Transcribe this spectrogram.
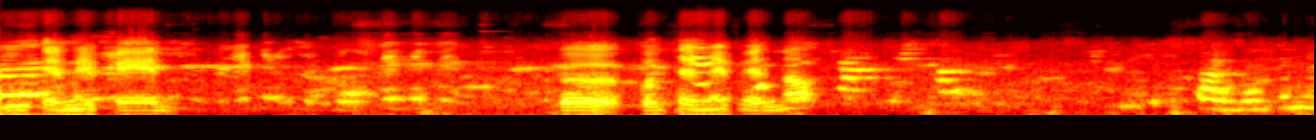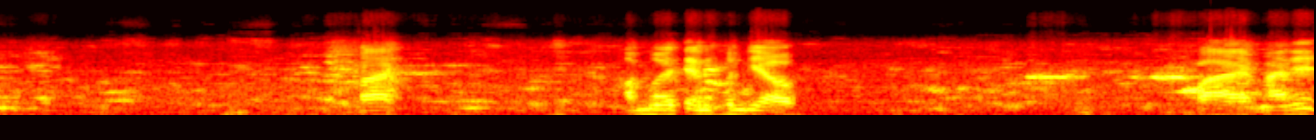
ลุงเต้นไม่เป็นเล่นอย่างอื่นลุงเต้นไม่เป็น เออ คนเต้นไม่เป็นเนาะฝั่งลุงก็มีไปเอาเมยเต้นคนเดียว ไปมานี่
